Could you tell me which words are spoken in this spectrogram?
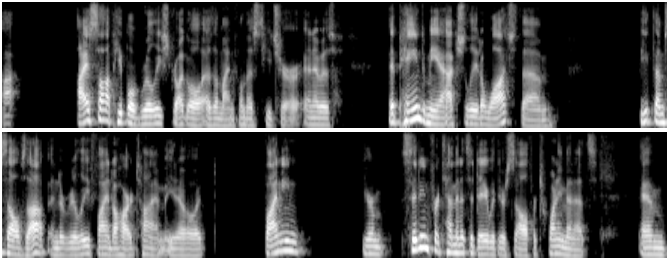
I, I saw people really struggle as a mindfulness teacher, and it was it pained me actually to watch them beat themselves up and to really find a hard time. You know, finding you're sitting for 10 minutes a day with yourself or 20 minutes and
